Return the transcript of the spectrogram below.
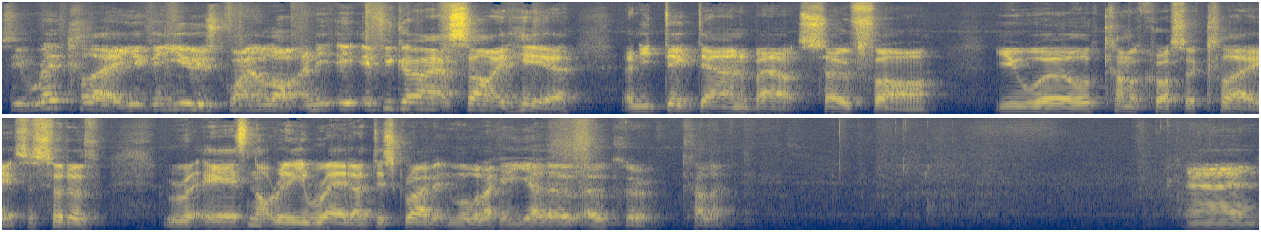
See, red clay you can use quite a lot, and if you go outside here and you dig down about so far, you will come across a clay. It's a sort of, it's not really red, I'd describe it more like a yellow ochre colour. And,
